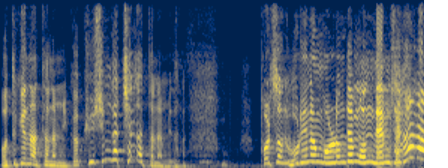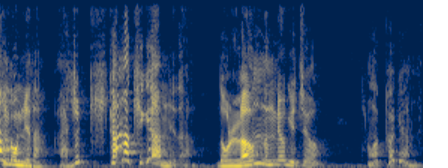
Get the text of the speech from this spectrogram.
어떻게 나타납니까? 귀신같이 나타납니다. 벌써 우리는 모르는데 뭔 냄새가 난 겁니다. 아주 기가 막히게 합니다. 놀라운 능력이죠. 정확하게 합니다.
